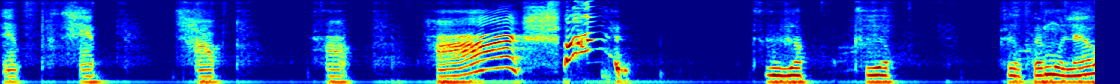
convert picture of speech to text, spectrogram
แอปแอปฮับฮับฮะเกือบเกือบเกือบไปหมดแล้ว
